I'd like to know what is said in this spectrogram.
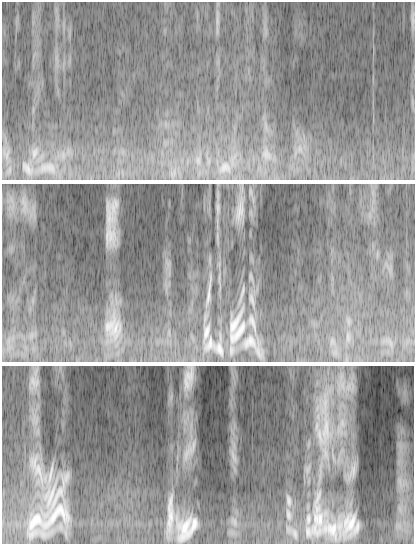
Ultimania. Is it English? No, it's not. I'll get it anyway. Huh? Where'd you find him? In a box of shit. Yeah, right. What, here? Yeah. Oh, good What, on you, dude. No.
